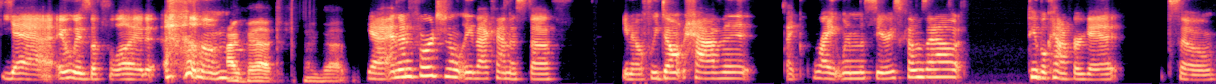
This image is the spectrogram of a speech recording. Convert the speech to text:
yeah, it was a flood. um, I bet. I bet. Yeah, and unfortunately, that kind of stuff, you know, if we don't have it like right when the series comes out, people kind of forget. So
